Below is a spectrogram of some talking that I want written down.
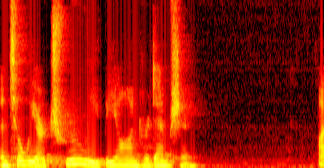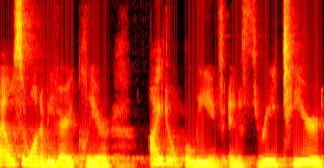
until we are truly beyond redemption. I also want to be very clear. I don't believe in a three tiered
